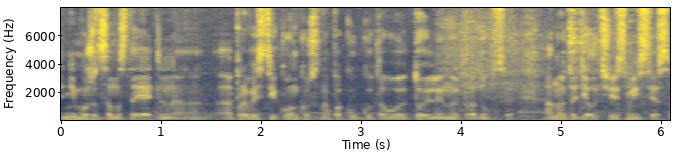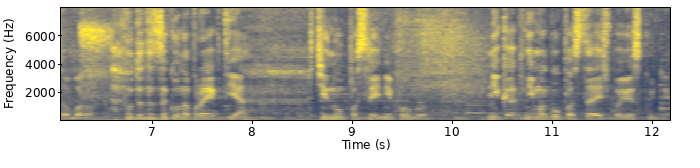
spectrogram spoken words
не может самостоятельно а, провести конкурс на покупку того, той или иной продукции. Оно это делает через Министерство обороны. Вот этот законопроект я тяну последние полгода. Никак не могу поставить в повестку дня.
